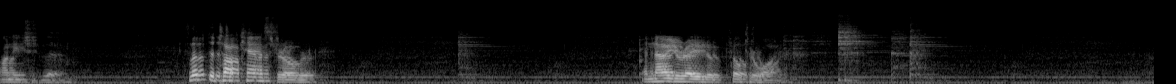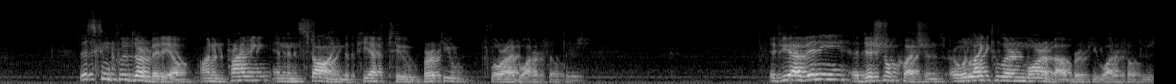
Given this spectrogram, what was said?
on each of them. Flip the top canister over, and now you're ready to filter water. This concludes our video on priming and installing the PF2 Berkey fluoride water filters. If you have any additional questions or would like to learn more about Berkey water filters,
